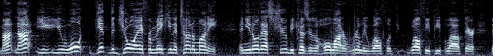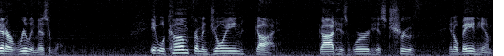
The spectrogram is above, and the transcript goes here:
Not, not, you, you won't get the joy from making a ton of money. And you know that's true because there's a whole lot of really wealthy, wealthy people out there that are really miserable. It will come from enjoying God, God, His Word, His truth, and obeying Him.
